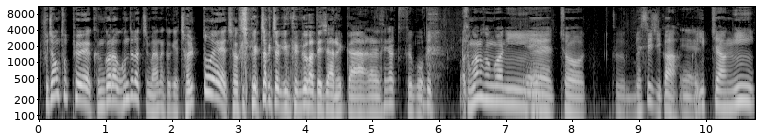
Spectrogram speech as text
부정투표의 근거라고 흔들었지만 그게 절도의 결정적인 근거가 되지 않을까라는 생각도 들고. 중앙선관위의 예. 저그 메시지가 예. 그 입장이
